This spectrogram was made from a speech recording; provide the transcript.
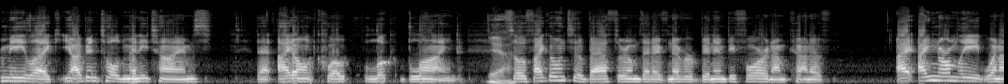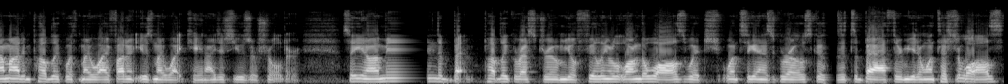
me, like you know, I've been told many times that I don't quote look blind. Yeah. So if I go into a bathroom that I've never been in before, and I'm kind of I, I normally when I'm out in public with my wife, I don't use my white cane. I just use her shoulder. So you know, I'm in the ba- public restroom. You're feeling along the walls, which once again is gross because it's a bathroom. You don't want to touch the walls.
